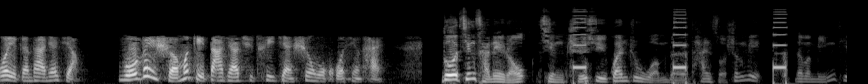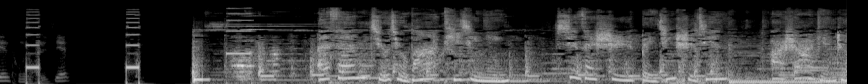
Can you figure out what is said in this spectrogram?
我也跟大家讲，我为什么给大家去推荐生物活性肽。多精彩内容，请持续关注我们的探索生命。那么明天同一时间，FM 九九八提醒您，现在是北京时间二十二点整。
